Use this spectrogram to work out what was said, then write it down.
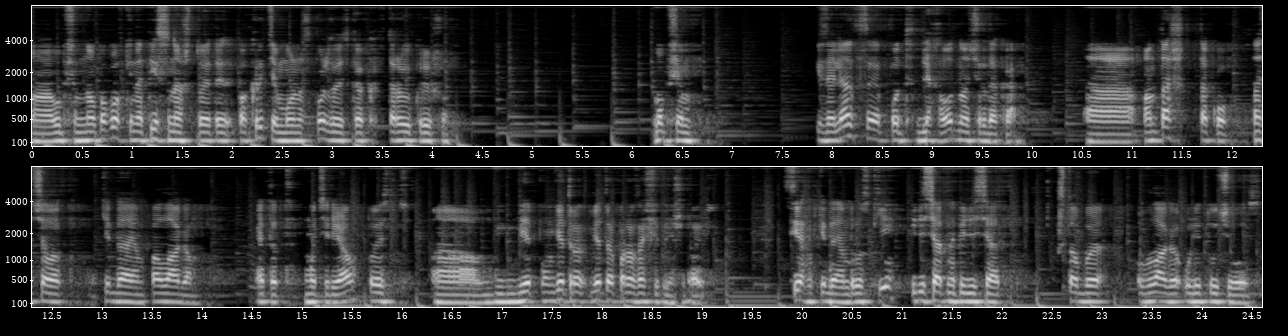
Э, в общем, на упаковке написано, что это покрытие можно использовать как вторую крышу. В общем, изоляция под для холодного чердака. Э, монтаж таков. Сначала кидаем по лагам этот материал, то есть э, ветро, ветропарозащиту, не ошибаюсь. Сверху кидаем бруски 50 на 50 чтобы влага улетучилась.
